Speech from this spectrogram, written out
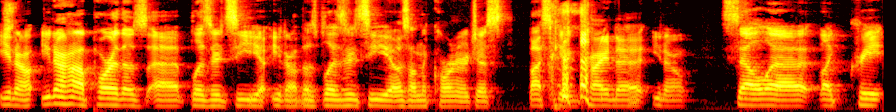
You know, you know how poor those uh, Blizzard CEO, you know, those Blizzard CEOs on the corner just busking, trying to, you know, sell, uh, like create,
